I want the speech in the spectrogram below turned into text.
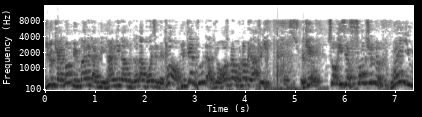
You cannot be married and be hanging out with other boys in the club. You can't do that. Your husband will not be happy. Okay? So it's a function of when you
